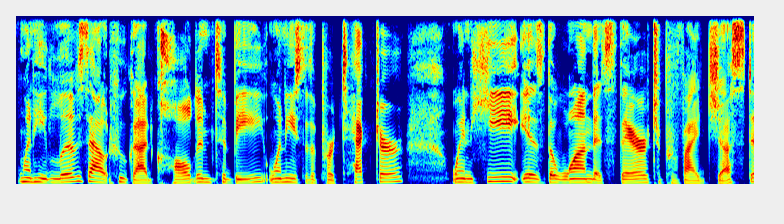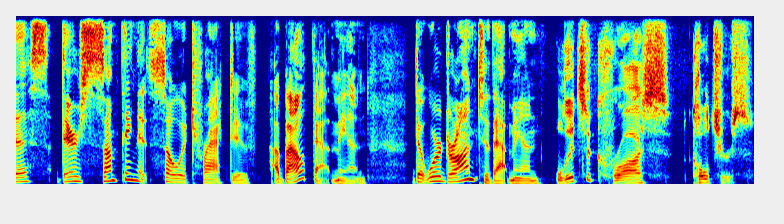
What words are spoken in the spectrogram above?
when he lives out who God called him to be, when he's the protector, when he is the one that's there to provide justice, there's something that's so attractive about that man that we're drawn to that man. Well, it's across cultures.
